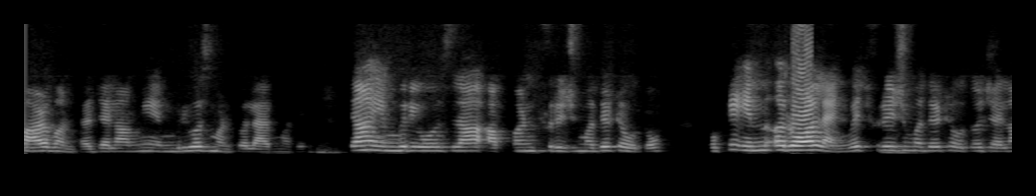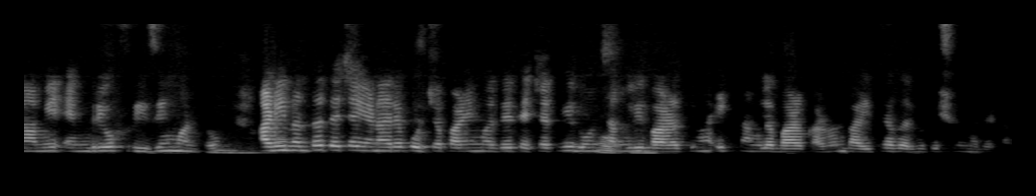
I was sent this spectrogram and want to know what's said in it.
बाळ बनतात ज्याला आम्ही एम्ब्रिओज म्हणतो लॅबमध्ये त्या एम्ब्रिओजला आपण फ्रीजमध्ये ठेवतो. Okay? In a raw language फ्रीजमध्ये ठेवतो ज्याला आम्ही एम्ब्रिओ फ्रीजिंग म्हणतो. आणि नंतर त्याच्या येणाऱ्या पुढच्या पाळीमध्ये त्याच्यातली दोन. चांगली बाळ किंवा एक चांगलं बाळ काढून बाईच्या गर्भपिशवीमध्ये टाकतो.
